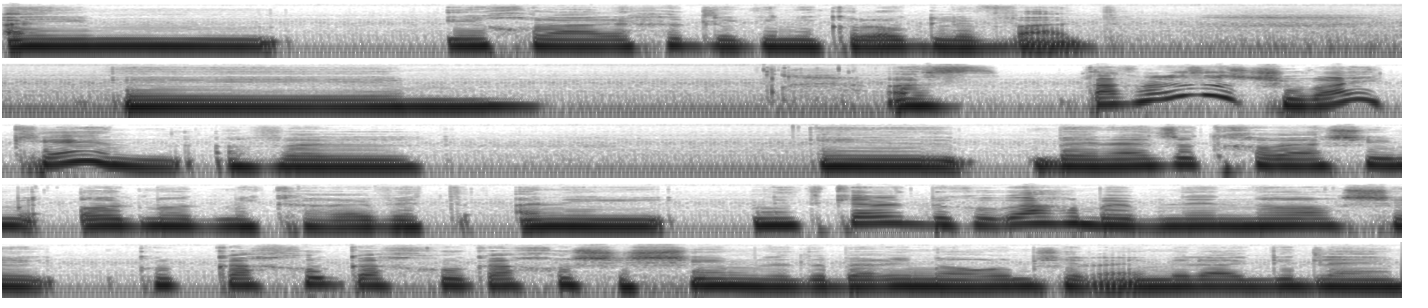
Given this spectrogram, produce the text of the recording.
האם היא יכולה ללכת לגינקולוג לבד. אז תכל'ס התשובה היא כן, אבל בעיניי זאת חוויה שהיא מאוד מאוד מקרבת. אני נתקלת בכל כך הרבה בני נוער שכל כך כל כך כל כך חוששים לדבר עם ההורים שלהם ולהגיד להם.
